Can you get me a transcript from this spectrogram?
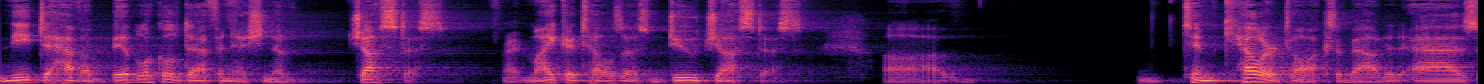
need to have a biblical definition of justice. Right? Micah tells us, do justice. Uh, Tim Keller talks about it as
